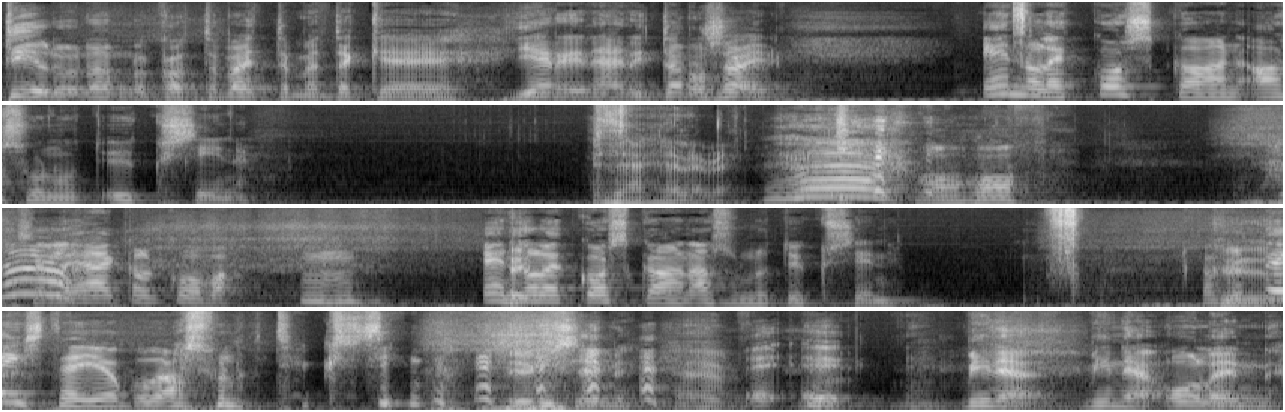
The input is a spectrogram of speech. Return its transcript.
tiedonannon kautta väittämän tekee Jere Ääni Taro Sain. En ole koskaan asunut yksin. Mitä helvettiä? oho. Se oli aika kova. Mm. En ole koskaan asunut yksin. Onko Kyllä. teistä joku asunut yksin? Yksin. eh, Minä, minä olen,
